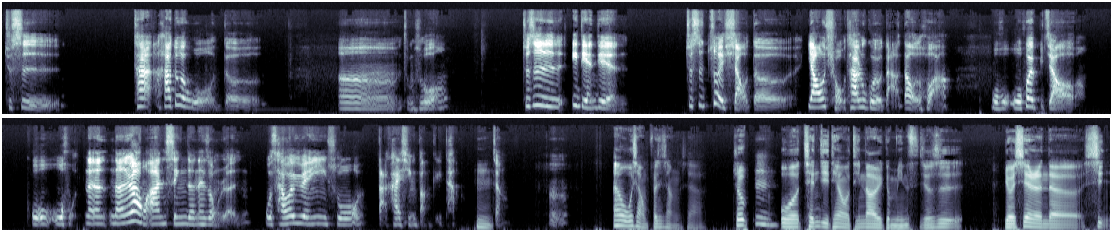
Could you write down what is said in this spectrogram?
就是他他对我的嗯、怎么说，就是一点点，就是最小的要求，他如果有达到的话，我我会比较我我能能让我安心的那种人，我才会愿意说打开心房给他。嗯这样嗯哎、我想分享一下，就嗯，我前几天有听到一个名词，就是有些人的性，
